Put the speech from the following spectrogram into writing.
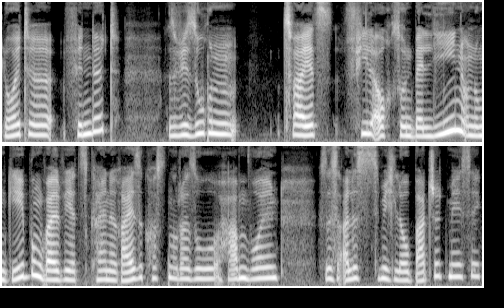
Leute findet. Also wir suchen zwar jetzt viel auch so in Berlin und Umgebung, weil wir jetzt keine Reisekosten oder so haben wollen. Es ist alles ziemlich low budget mäßig,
